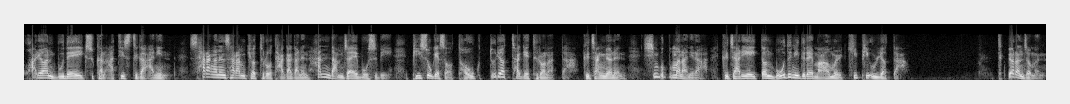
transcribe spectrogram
화려한 무대에 익숙한 아티스트가 아닌 사랑하는 사람 곁으로 다가가는 한 남자의 모습이 비 속에서 더욱 뚜렷하게 드러났다. 그 장면은 신부뿐만 아니라 그 자리에 있던 모든 이들의 마음을 깊이 울렸다. 특별한 점은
